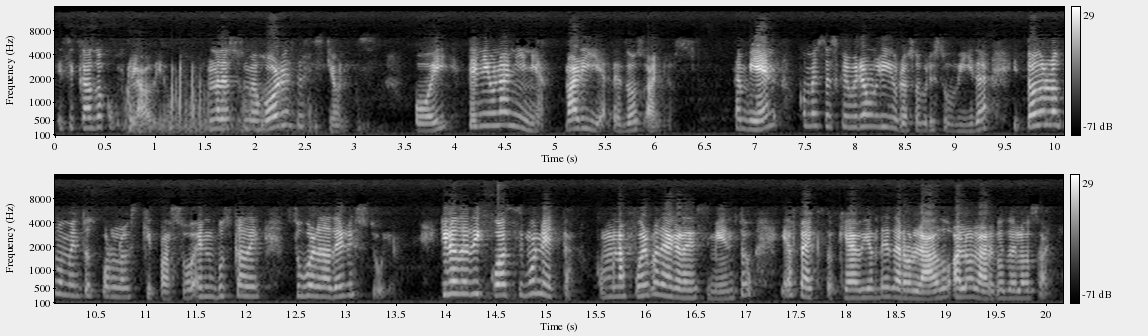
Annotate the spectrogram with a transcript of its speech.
y se casó con Claudio, una de sus mejores decisiones. Hoy tenía una niña, María, de dos años. También comenzó a escribir un libro sobre su vida y todos los momentos por los que pasó en busca de su verdadera historia. Y lo dedicó a Simonetta como una forma de agradecimiento y afecto que habían desarrollado a lo largo de los años.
